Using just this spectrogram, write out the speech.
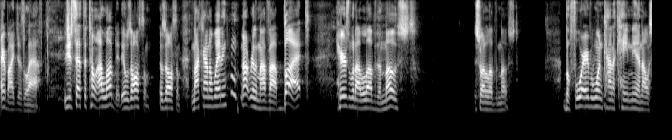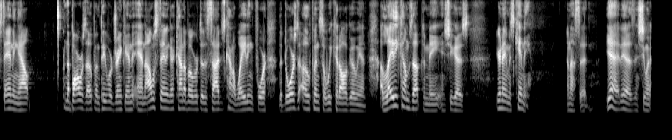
Everybody just laughed. It just set the tone. I loved it. It was awesome. It was awesome. My kind of wedding, not really my vibe, but Here's what I love the most. This is what I love the most. Before everyone kind of came in, I was standing out and the bar was open, people were drinking, and I was standing kind of over to the side, just kind of waiting for the doors to open so we could all go in. A lady comes up to me and she goes, Your name is Kenny. And I said, Yeah, it is. And she went,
